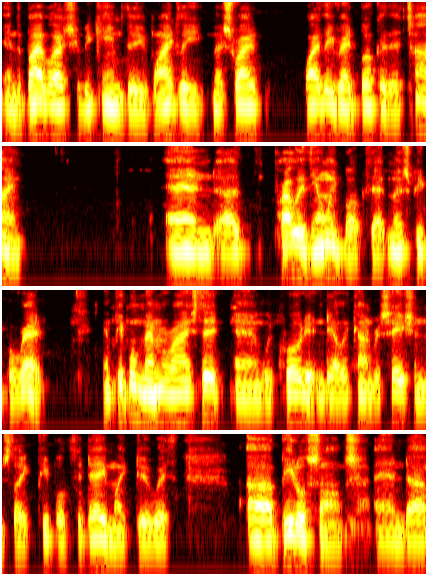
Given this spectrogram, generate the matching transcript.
And the Bible actually became the widely most widely read book of the time, and uh, probably the only book that most people read. And people memorized it and would quote it in daily conversations, like people today might do with uh, Beatles songs. And uh,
